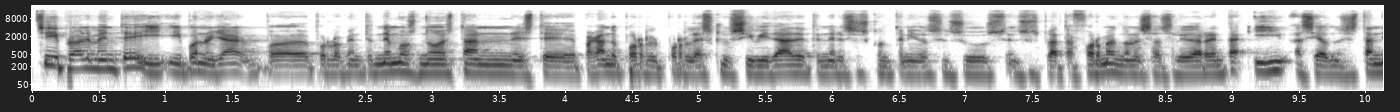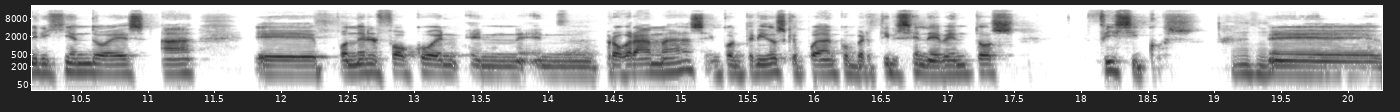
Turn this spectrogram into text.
Sí, probablemente, y, bueno, ya por, por, lo que entendemos no están este, pagando por, la exclusividad de tener esos contenidos en sus, en sus plataformas, no les ha salido de renta y hacia donde se están dirigiendo es a eh, poner el foco en programas, en contenidos que puedan convertirse en eventos físicos. Eh,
